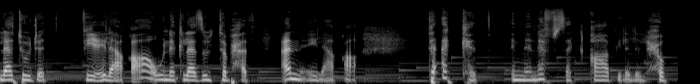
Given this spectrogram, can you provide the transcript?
لا توجد في علاقة أو أنك لازلت تبحث عن علاقة تأكد أن نفسك قابلة للحب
